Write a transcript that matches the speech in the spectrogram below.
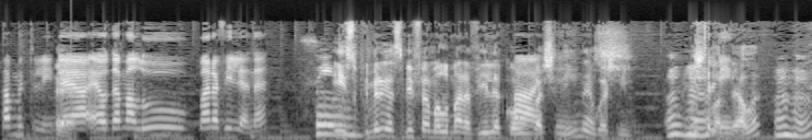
Tá muito lindo. É. É, é. o da Malu Maravilha, né? Sim. Isso, o primeiro que eu recebi foi a Malu Maravilha com Ai, o Guaxinim, né? O Guaxinim uhum. lá dela. Uhum.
